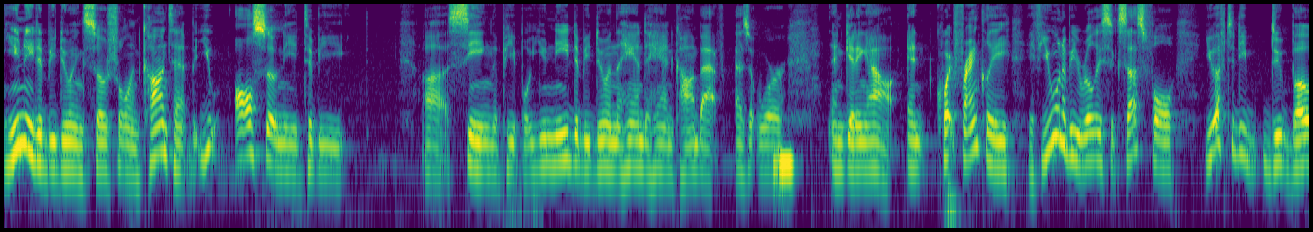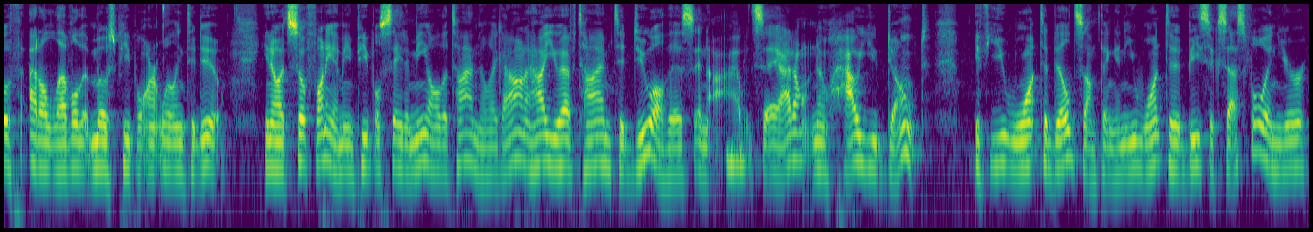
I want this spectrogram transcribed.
you need to be doing social and content, but you also need to be uh, seeing the people. You need to be doing the hand to hand combat, as it were, and getting out. And quite frankly, if you want to be really successful, you have to do both at a level that most people aren't willing to do. You know, it's so funny. I mean, people say to me all the time, they're like, I don't know how you have time to do all this. And I would say, I don't know how you don't. If you want to build something and you want to be successful and you're,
